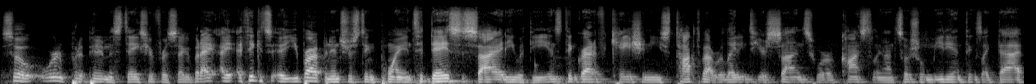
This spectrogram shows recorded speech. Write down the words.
So we're going to put a pin in mistakes here for a second, but I, I think it's uh, you brought up an interesting point in today's society with the instant gratification. You talked about relating to your sons who are constantly on social media and things like that,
